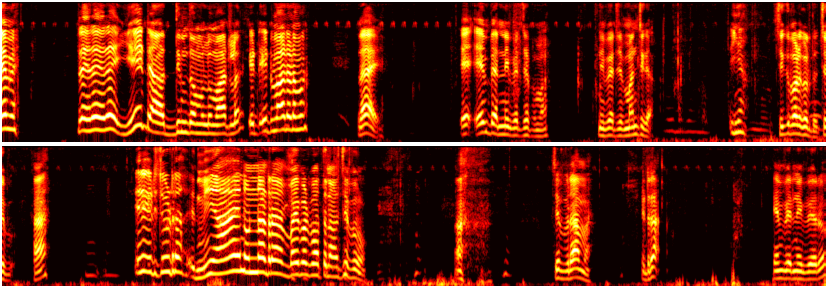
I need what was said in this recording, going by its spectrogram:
ఏమి? రే రే రే ఏంటి ఆ దిమ్ దమ్ములు మాటలు? ఇటు ఇటు మాట్లాడమ్మా. రాయ్ ఏ ఏం పేరు? నీ పేరు చెప్పమ్మా. నీ పేరు చెప్పు మంచిగా. ఇయ్యా సిగ్గుపడకూడదు చెప్పు. ఏ ఇటు చూడరా ఇది మీ ఆయన ఉన్నాడరా భయపడిపోతున్నావు చెప్పు. చెప్పు రామ్మా. ఇట్రా ఏం పేరు నీ పేరు?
